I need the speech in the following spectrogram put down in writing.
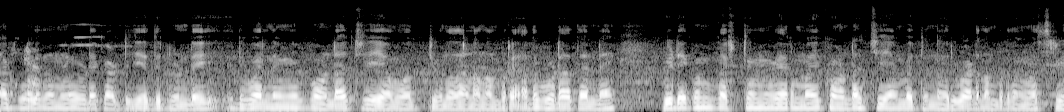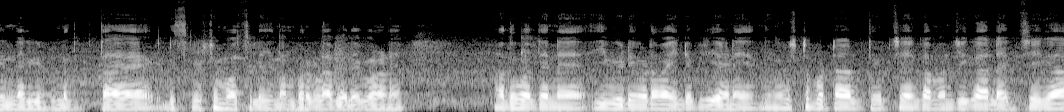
ആ കോൾ നമ്മളിവിടെ കട്ട് ചെയ്തിട്ടുണ്ട്. ഇതുപോലെ നിങ്ങൾക്ക് കോൺടാക്ട് ചെയ്യാൻ പറ്റുന്നതാണ് നമ്പർ. അതുകൂടാതെ തന്നെ വീഡിയോകോൺ കസ്റ്റമർ കെയറുമായി കോൺടാക്ട് ചെയ്യാൻ പറ്റുന്ന ഒരുപാട് നമ്പർ നിങ്ങൾ സ്ക്രീനിൽ നൽകിയിട്ടുണ്ട്. താഴെ ഡിസ്ക്രിപ്ഷൻ ബോക്സിൽ ഈ നമ്പറുകൾ അവൈലബിൾ ആണ്. അതുപോലെ തന്നെ ഈ വീഡിയോ ഇവിടെ വൈൻഡപ്പ് ചെയ്യുകയാണ്. നിങ്ങൾ ഇഷ്ടപ്പെട്ടാൽ തീർച്ചയായും കമന്റ് ചെയ്യുക ലൈക്ക് ചെയ്യുക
